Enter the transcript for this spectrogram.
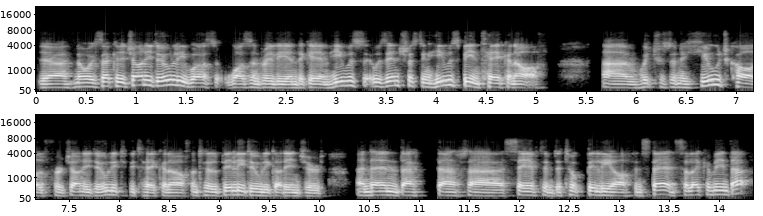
Yeah, no, exactly. Johnny Dooley was wasn't really in the game. He was. It was interesting. He was being taken off, um, which was in a huge call for Johnny Dooley to be taken off until Billy Dooley got injured, and then that that uh, saved him. They took Billy off instead. So, like, I mean, that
